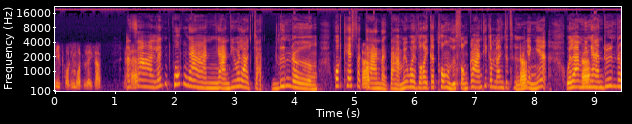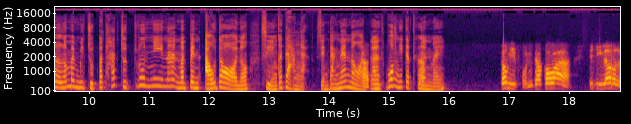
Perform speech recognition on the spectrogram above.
มีผลหมดเลยครับนะอาฮะจารย์แล้วพวกงานงานที่เวลาจัดรื่นเริง พวกเทศกาลต่างๆ ไม่ว่าลอยกระทงหรือสงกรานต์ที่กำลังจะถึงครับอย่างเงี้ย เวลามีครับงานรื่นเริงแล้วมันมีจุดประทัดจุดนู่นนี่นั่น มันเป็น outdoor เนอะเสียงก็ดังอะ เสียงดังแน่นอนครับอะพวกนี้กระเทือนไหมก็มีผลครับ เพราะว่าที่จริงแล้วห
